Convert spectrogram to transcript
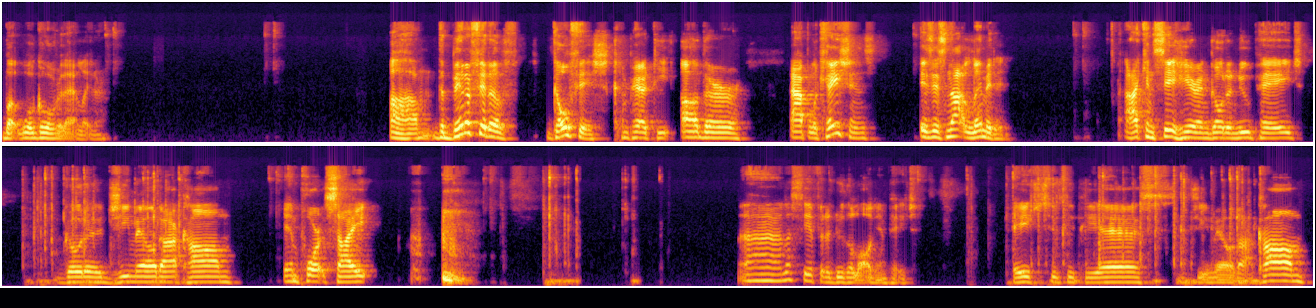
but we'll go over that later. Um, the benefit of GoFish compared to other applications is it's not limited. I can sit here and go to new page, go to gmail.com, import site. uh, let's see if it'll do the login page. HTTPS gmail.com,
